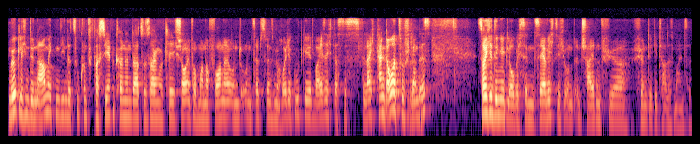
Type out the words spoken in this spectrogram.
möglichen Dynamiken, die in der Zukunft passieren können, da zu sagen, okay, ich schaue einfach mal nach vorne und, und selbst wenn es mir heute gut geht, weiß ich, dass das vielleicht kein Dauerzustand mhm. ist solche Dinge, glaube ich, sind sehr wichtig und entscheidend für, für ein digitales Mindset.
